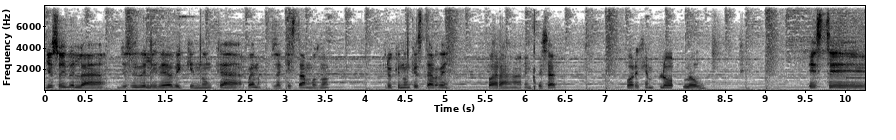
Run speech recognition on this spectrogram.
Yo soy de la, yo soy de la idea de que nunca, bueno, pues aquí estamos, ¿no? Creo que nunca es tarde para empezar por ejemplo, no. este,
